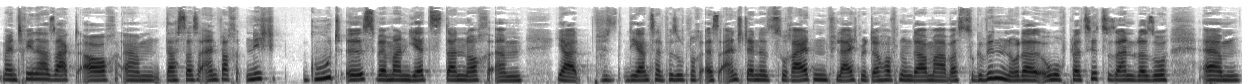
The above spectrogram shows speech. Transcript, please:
mein Trainer sagt auch, ähm, dass das einfach nicht gut ist, wenn man jetzt dann noch ähm, ja die ganze Zeit versucht noch erst Einstände zu reiten, vielleicht mit der Hoffnung da mal was zu gewinnen oder hoch platziert zu sein oder so, ähm,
